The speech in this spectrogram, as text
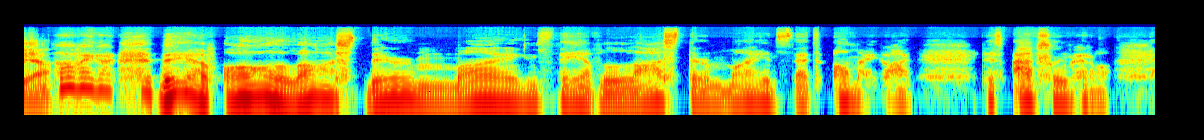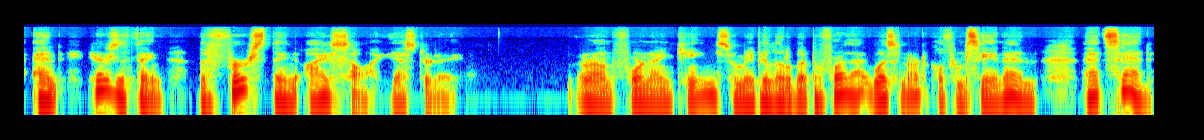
Yeah. Oh my God. They have all lost their minds. They have lost their minds. That's, oh my God. That's absolutely incredible. And here's the thing the first thing I saw yesterday around 419, so maybe a little bit before that, was an article from CNN that said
